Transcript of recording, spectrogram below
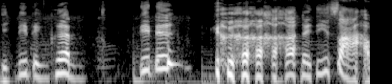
อีกนิดหนึ่งเพื่อน นิดนึง ในที่สาม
